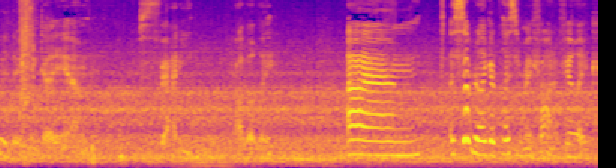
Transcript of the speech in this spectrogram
Who do they think I am? Fatty, probably. Um, this is a really good place for my phone. I feel like.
